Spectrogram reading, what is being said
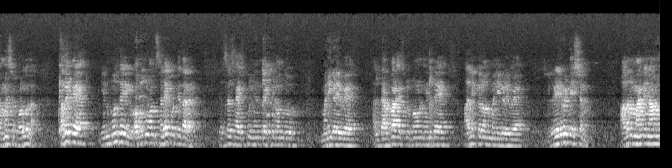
ಸಮಸ್ಯೆ ಬರೋದಿಲ್ಲ. ಅದಕ್ಕೆ ಇನ್ನು ಮುಂದೆ ಅವ್ರಿಗೂ ಒಂದು ಸಲಹೆ ಕೊಟ್ಟಿದ್ದಾರೆ. ಎಸ್ ಎಸ್ ಹೈಸ್ಕೂಲ್ ಹಿಂದೆ ಕೆಲವೊಂದು ಮನೆಗಳಿವೆ, ಅಲ್ಲಿ ದರ್ಬಾರ್ ಹೈಸ್ಕೂಲ್ ಗ್ರೌಂಡ್ ಹಿಂದೆ, ಅಲ್ಲಿ ಕೆಲವೊಂದು ಮನೆಗಳಿವೆ. ರೈಲ್ವೆ ಸ್ಟೇಷನ್ ಅದನ್ನು ಮಾನ್ಯ ನಾನು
